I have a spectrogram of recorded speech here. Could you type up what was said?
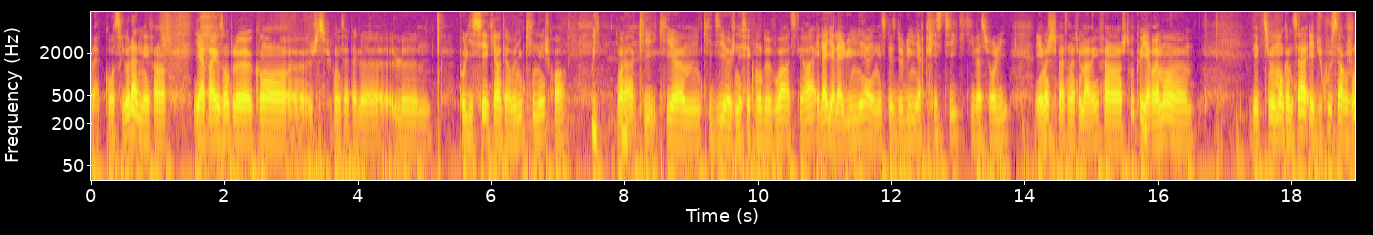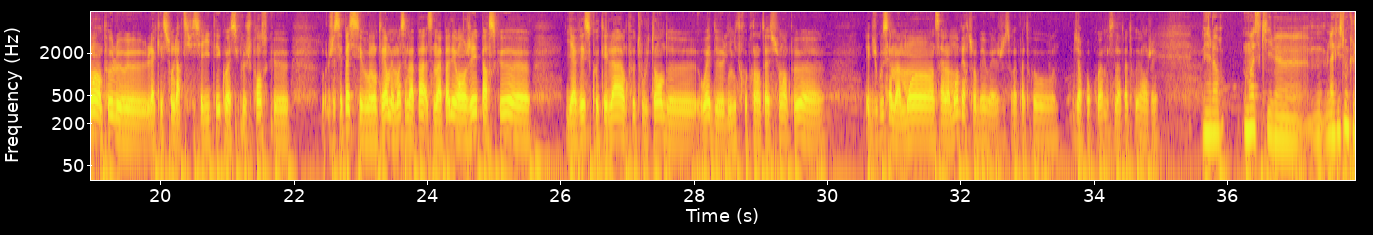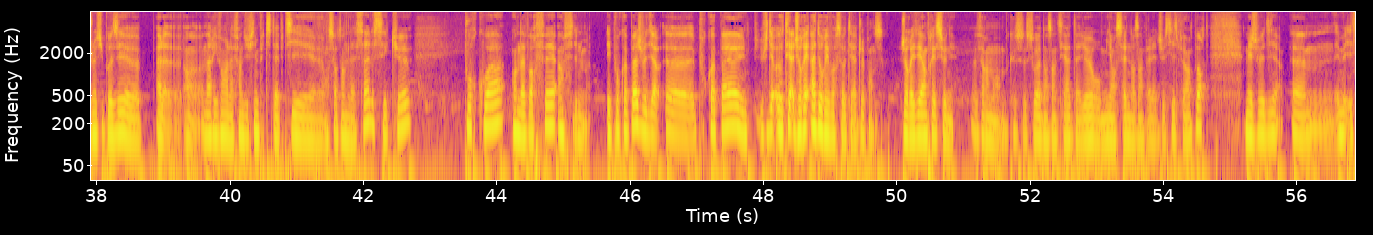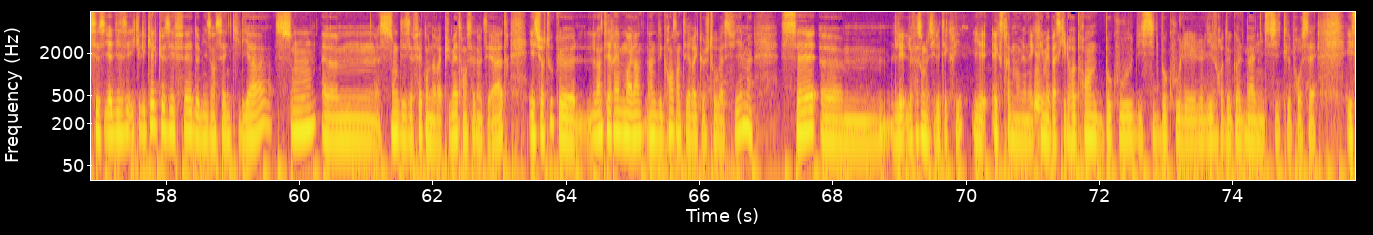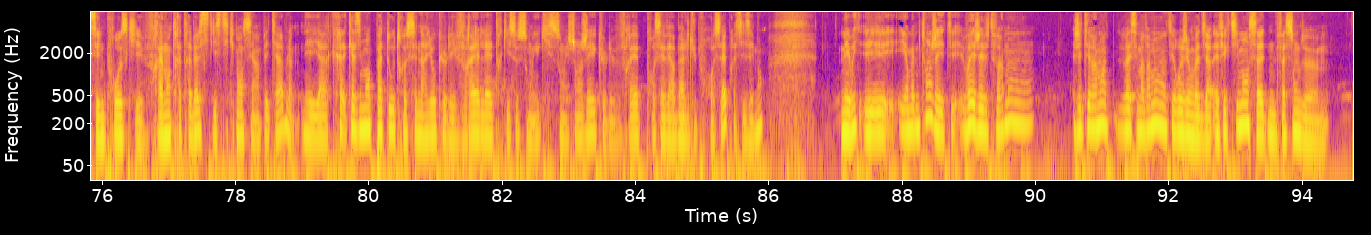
la grosse rigolade, mais enfin, il y a par exemple quand, je sais plus comment il s'appelle, le policier qui est intervenu, Kiné, je crois. Oui. Voilà, qui, qui, qui dit je n'ai fait que mon devoir, etc. Et là, il y a la lumière, il y a une espèce de lumière christique qui va sur lui. Et moi, je sais pas, ça m'a fait marrer. Enfin, je trouve qu'il y a vraiment des petits moments comme ça. Et du coup, ça rejoint un peu le, la question de l'artificialité, quoi. C'est que je pense que, je sais pas si c'est volontaire, mais moi, ça m'a pas, ça m'a pas dérangé parce que euh, il y avait ce côté-là un peu tout le temps de, ouais, de limite représentation un peu. euh, et du coup, ça m'a moins, ça m'a moins perturbé. Ouais, je saurais pas trop dire pourquoi, mais ça m'a pas trop dérangé. Mais alors, moi, ce qui la question que je me suis posée euh, en arrivant à la fin du film petit à petit et euh, en sortant de la salle, c'est que pourquoi en avoir fait un film? Et pourquoi pas, je veux dire, euh, pourquoi pas, au théâtre, j'aurais adoré voir ça au théâtre, je pense. J'aurais été impressionné, vraiment, que ce soit dans un théâtre d'ailleurs ou mis en scène dans un palais de justice, peu importe. Mais je veux dire, euh, il y a des, les quelques effets de mise en scène qu'il y a sont, euh, sont des effets qu'on aurait pu mettre en scène au théâtre. Et surtout que l'intérêt, moi, l'un un des grands intérêts que je trouve à ce film, c'est euh, la façon dont il est écrit. Il est extrêmement bien écrit, mais parce qu'il reprend beaucoup, il cite beaucoup les- le livre de Goldman, il cite le procès. Et c'est une prose qui est vraiment très très belle, stylistiquement c'est impeccable. Et il y a quasiment pas d'autre scénario que les vraies lettres qui se sont, qui se sont échangées, que le vrai procès verbal du procès précisément. Mais oui, et, en même temps j'ai été, ouais, j'ai vraiment, j'étais vraiment, ça m'a vraiment interrogé, on va dire. Effectivement, c'est une façon de,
